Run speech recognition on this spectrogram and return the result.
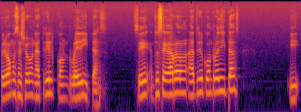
pero vamos a llevar un atril con rueditas. ¿sí? Entonces agarraron un atril con rueditas y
